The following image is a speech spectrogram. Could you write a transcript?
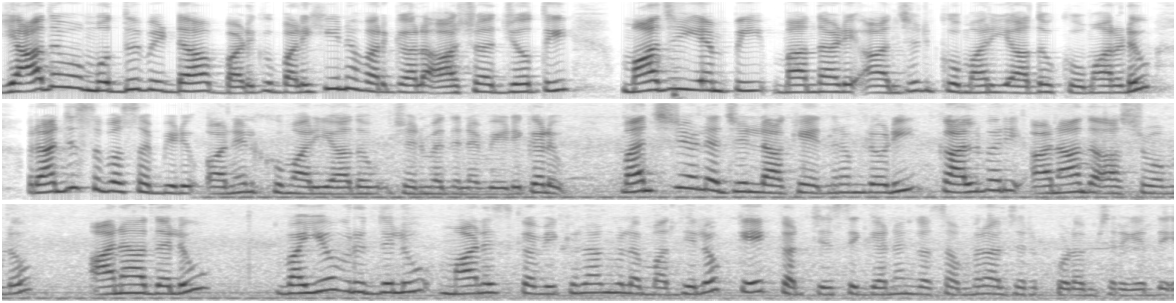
యాదవ్ ముద్దుబిడ్డ బడుగు బలహీన వర్గాల ఆశాజ్యోతి మాజీ ఎంపీ మందాడి అంజన్ కుమార్ యాదవ్ కుమారుడు రాజ్యసభ సభ్యుడు అనిల్ కుమార్ యాదవ్ జన్మదిన వేడుకలు మంచిర్యాల జిల్లా కేంద్రంలోని కల్వరి అనాథ ఆశ్రమంలో అనాథలు వయోవృద్ధులు మానసిక వికలాంగుల మధ్యలో కేక్ కట్ చేసి ఘనంగా సంబరాలు జరుపుకోవడం జరిగింది.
